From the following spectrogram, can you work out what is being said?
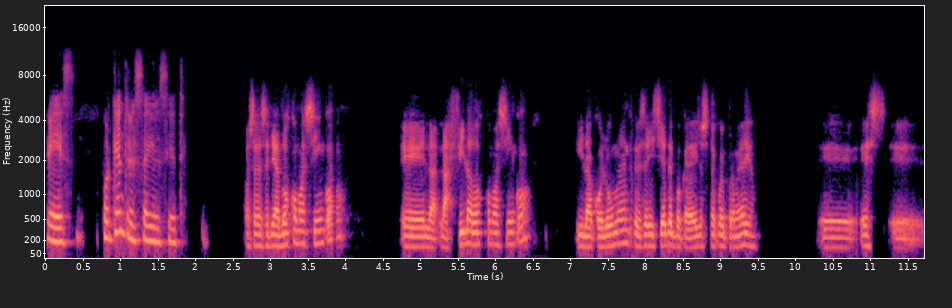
Es, ¿Por qué entre el 6 y el 7? O sea, sería 2,5, eh, la, la fila 2,5 y la columna entre 6 y 7, porque de ahí yo saco el promedio. Eh, es, eh,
